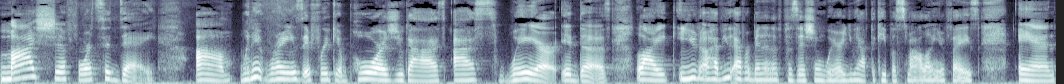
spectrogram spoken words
My shift for today um, when it rains, it freaking pours, you guys. I swear it does. Like, you know, have you ever been in a position where you have to keep a smile on your face and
